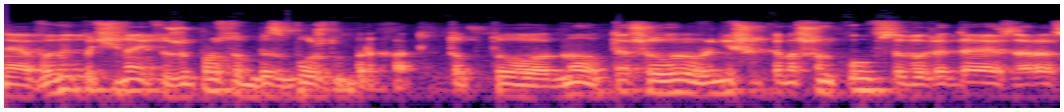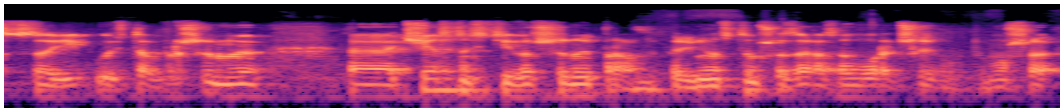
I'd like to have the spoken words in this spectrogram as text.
е, вони починають уже просто безбожно брехати. Тобто, ну те, що говорив раніше Канашенков, це виглядає зараз якоюсь там вершиною е, чесності, вершиною правди порівняно з тим, що зараз говорить Шойгу. Тому що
